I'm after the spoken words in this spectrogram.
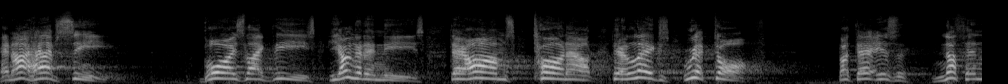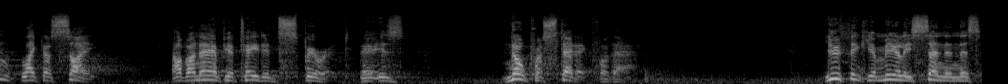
and I have seen, boys like these, younger than these, their arms torn out, their legs ripped off. But there is nothing like the sight of an amputated spirit. There is no prosthetic for that. You think you're merely sending this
